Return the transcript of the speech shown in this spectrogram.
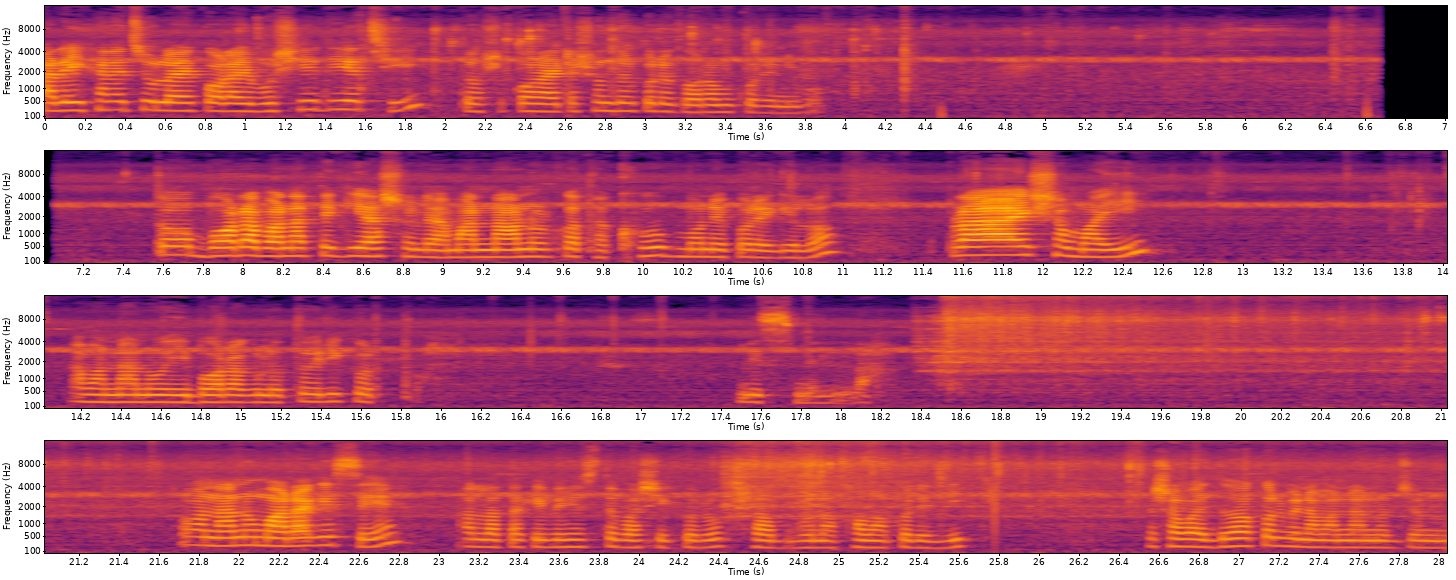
আর এখানে চুলায় কড়াই বসিয়ে দিয়েছি। তো কড়াইটা সুন্দর করে গরম করে নিব। তো বড়া বানাতে গিয়ে আসলে আমার নানুর কথা খুব মনে পড়ে গেল। প্রায় সময়ই আমার নানু এই বড়াগুলো তৈরি করতো। বিসমিল্লা আমার নানু মারা গেছে। আল্লাহ তাকে বেহেস্তবাসী করুক, সব গুণা ক্ষমা করে দিক। তো সবাই দোয়া করবেন আমার নানুর জন্য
